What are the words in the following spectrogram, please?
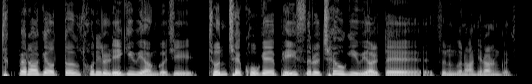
특별하게 어떤 소리를 내기 위한 거지 전체 곡의 베이스를 채우기 위할 때 쓰는 건 아니라는 거지.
